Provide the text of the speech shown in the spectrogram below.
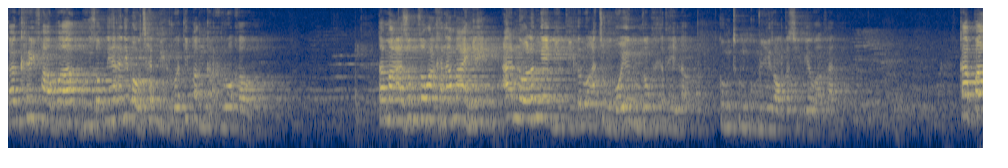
กันครีฟ้าบ้าบูซอกเนี่ยอันนี้บอกฉันบิกรถที่บังกระโรเขา ตมาซุ่มซงขนาดมาเฮอันโนลังเงี้ยบีตีกันว่าจุงโวยมึงลงกระเทยแล้วกุมทุมกุมลีรองก็สิเลียวกัน กปา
